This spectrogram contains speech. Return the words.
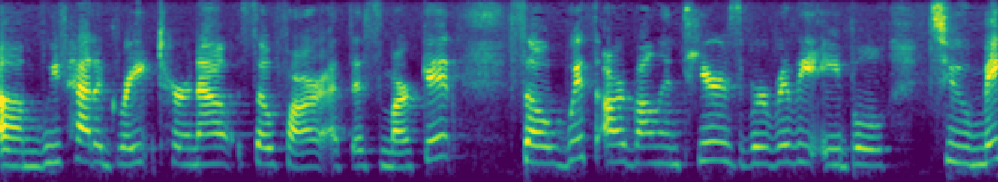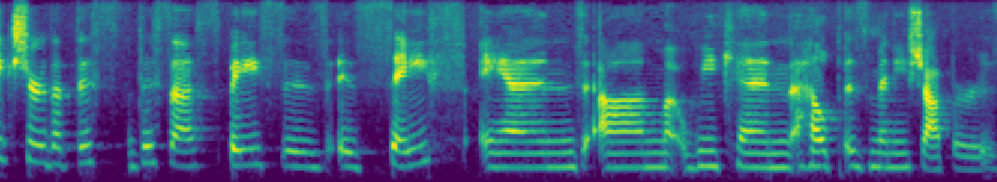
Um, we've had a great turnout so far at this market. So with our volunteers, we're really able to make sure that this this uh, space is is safe and um, we can help as many shoppers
